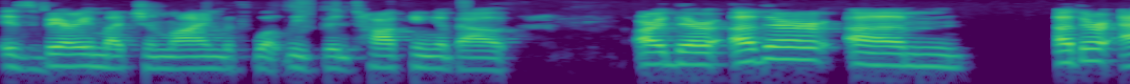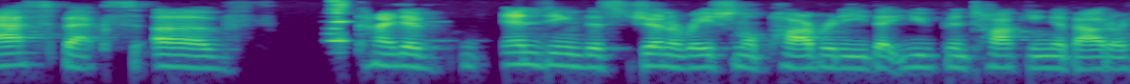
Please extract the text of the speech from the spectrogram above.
is very much in line with what we've been talking about. Are there other um, other aspects of kind of ending this generational poverty that you've been talking about or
